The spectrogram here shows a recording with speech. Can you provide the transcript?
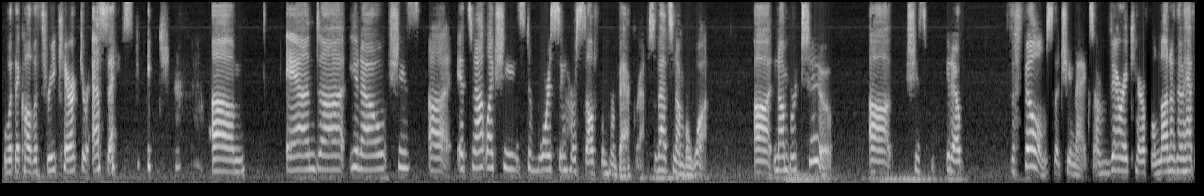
what they call the three character essay speech. Um, and uh, you know, she's uh, it's not like she's divorcing herself from her background. So that's number one. Uh, number two, uh, she's you know, the films that she makes are very careful. None of them have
